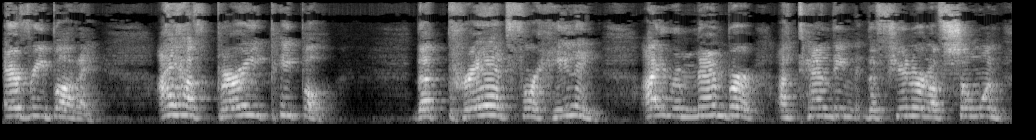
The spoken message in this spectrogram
everybody. I have buried people that prayed for healing. I remember attending the funeral of someone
